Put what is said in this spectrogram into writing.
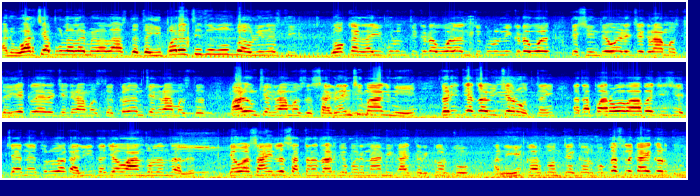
आणि वरच्या पुलाला मिळालं असतं तर ही परिस्थिती उद्भवली नसती. लोकांना इकडून तिकडं वळण तिकडून इकडं वळ ते शिंदेवाडीचे ग्रामस्थ एकलेऱ्याचे ग्रामस्थ कळमचे ग्रामस्थ पाळुंगचे ग्रामस्थ सगळ्यांची मागणी आहे. तरी त्याचा विचार होत नाही. आता परवा बाबाजी शेठच्या नेतृत्वाखाली इथं जेव्हा आंदोलन झालं तेव्हा सांगितलं सतरा तारखेपर्यंत आम्ही काहीतरी करतो आणि हे करतो आणि ते करतो. कसलं काय करतो?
